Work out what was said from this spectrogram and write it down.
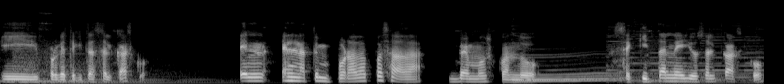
Y porque te quitaste el casco. En, en la temporada pasada vemos cuando se quitan ellos el casco,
